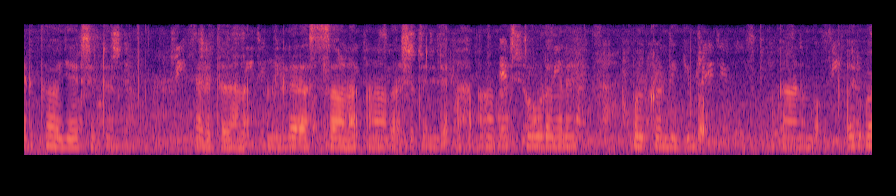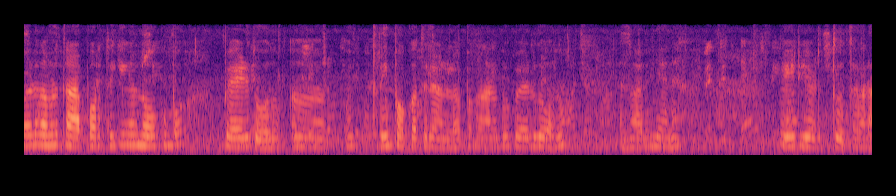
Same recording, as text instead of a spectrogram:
എടുക്കാൻ വിചാരിച്ചിട്ട്. എടുത്തതാണ്. നല്ല രസമാണ് ആകാശത്തിന്റെ ആകാശത്തോടെ ഇങ്ങനെ പോയിക്കൊണ്ടിരിക്കുമ്പോൾ കാണുമ്പോൾ. ഒരുപാട് നമ്മൾ പുറത്തേക്ക് ഇങ്ങനെ നോക്കുമ്പോൾ പേടി തോന്നും. ഇത്രയും പൊക്കത്തിലാണല്ലോ. അപ്പോൾ കാണുമ്പോൾ പേടി തോന്നും. എന്നാലും ഞാൻ വീഡിയോ എടുത്തു തവണ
